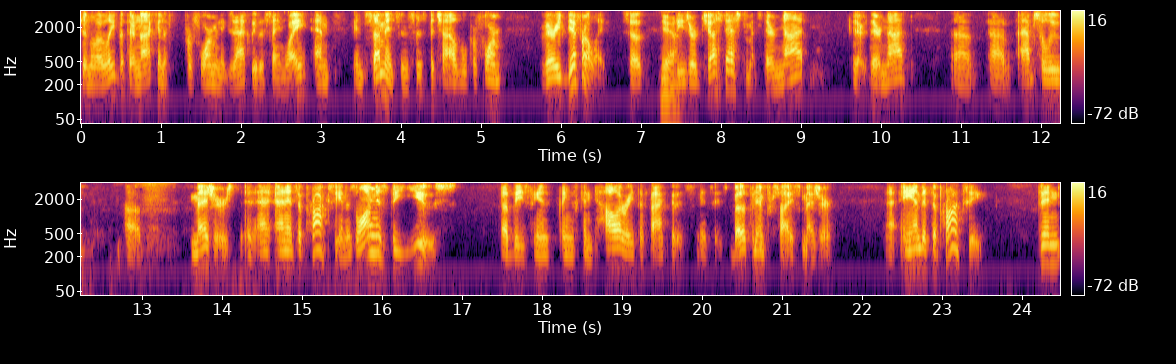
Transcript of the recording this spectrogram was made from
similarly, but they're not going to perform in exactly the same way. And in some instances, the child will perform very differently. So yeah. these are just estimates. They're not. They're they're not uh, uh, absolute uh, measures, and, and, it's a proxy. And as long as the use of these things, things can tolerate the fact that it's it's, it's both an imprecise measure uh, and it's a proxy, then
